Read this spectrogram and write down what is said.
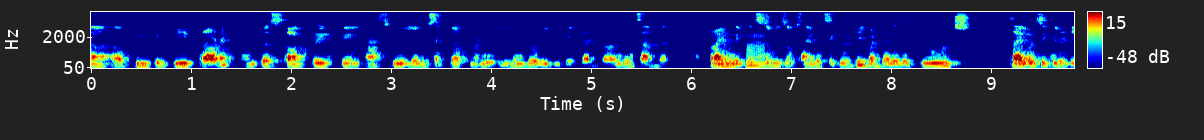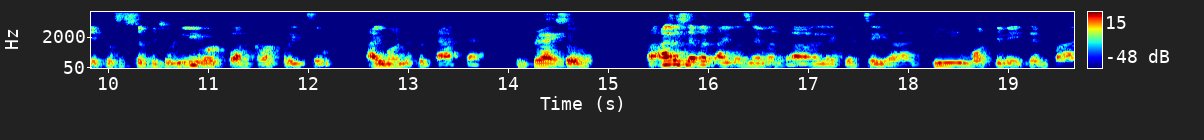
a, a B2B product because corporate field has huge amount of money, even though we believe that governments are the primary mm, customers of cybersecurity, but there is a huge cybersecurity ecosystem which only works for corporates. So I wanted to tap that. Right. So uh, I was never, I was never uh, like let's say uh, demotivated by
